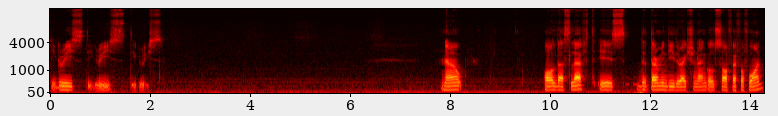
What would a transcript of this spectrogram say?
degrees degrees degrees now all that's left is determine the direction angles of f of 1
